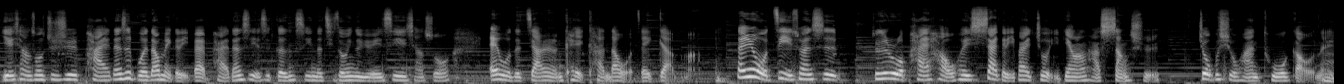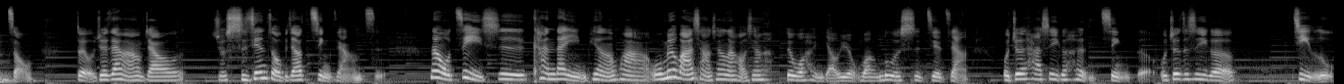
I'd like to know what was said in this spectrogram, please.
也想说继续拍，但是不会到每个礼拜拍，但是也是更新的其中一个原因，是想说，哎、欸，我的家人可以看到我在干嘛。但因为我自己算是，就是如果拍好，我会下个礼拜就一定要让他上去，就不喜欢拖稿的那一种。嗯、对，我觉得这样好像比较就时间走比较紧这样子。那我自己是看待影片的话，我没有把它想象的好像对我很遥远，网络的世界这样。我觉得它是一个很近的，我觉得这是一个记录。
